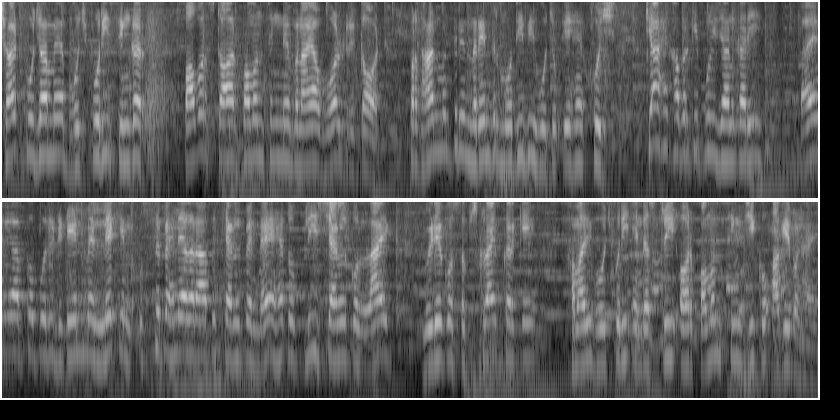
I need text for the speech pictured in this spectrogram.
छठ पूजा में Bhojpuri singer power star Pawan Singh ने बनाया वर्ल्ड रिकॉर्ड प्रधानमंत्री नरेंद्र मोदी भी हो चुके हैं खुश। क्या है खबर की पूरी जानकारी? बताएँगे आपको पूरी डिटेल में, लेकिन उससे पहले अगर आप इस चैनल पर नए हैं तो प्लीज़ चैनल को लाइक वीडियो को सब्सक्राइब करके हमारी भोजपुरी इंडस्ट्री और पवन सिंह जी को आगे बढ़ाएँ।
